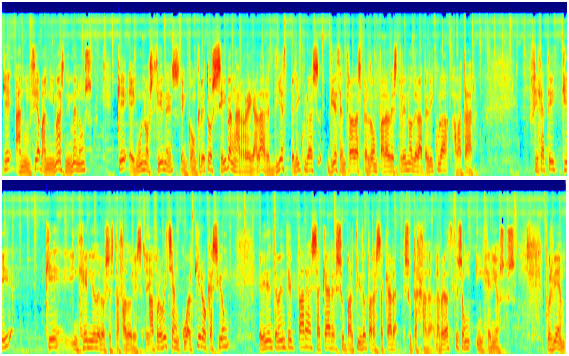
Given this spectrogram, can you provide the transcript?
que anunciaba ni más ni menos que en unos cines en concreto se iban a regalar 10 películas, 10 entradas, perdón, para el estreno de la película Avatar. Fíjate qué, qué ingenio de los estafadores. Aprovechan cualquier ocasión evidentemente para sacar su partido, para sacar su tajada. La verdad es que son ingeniosos. Pues bien,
